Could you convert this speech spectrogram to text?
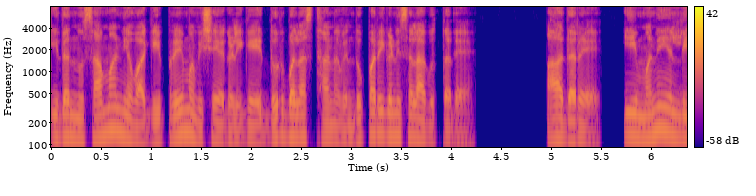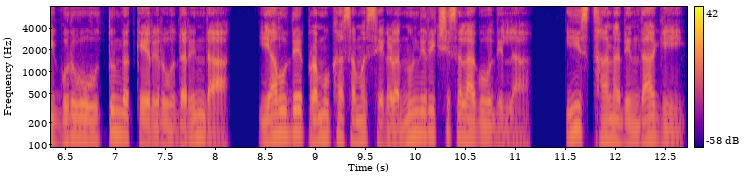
ಇದನ್ನು ಸಾಮಾನ್ಯವಾಗಿ ಪ್ರೇಮ ವಿಷಯಗಳಿಗೆ ದುರ್ಬಲ ಸ್ಥಾನವೆಂದು ಪರಿಗಣಿಸಲಾಗುತ್ತದೆ. ಆದರೆ ಈ ಮನೆಯಲ್ಲಿ ಗುರುವು ಉತ್ತುಂಗಕ್ಕೇರಿರುವುದರಿಂದ ಯಾವುದೇ ಪ್ರಮುಖ ಸಮಸ್ಯೆಗಳನ್ನು ನಿರೀಕ್ಷಿಸಲಾಗುವುದಿಲ್ಲ. ಈ ಸ್ಥಾನದಿಂದಾಗಿ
